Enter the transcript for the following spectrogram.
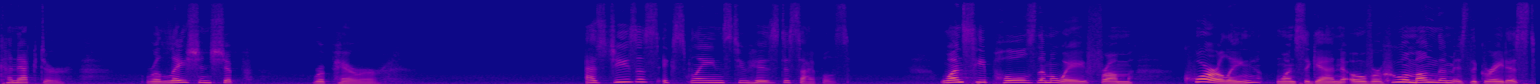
connector, relationship repairer. As Jesus explains to his disciples, once he pulls them away from quarreling once again over who among them is the greatest,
